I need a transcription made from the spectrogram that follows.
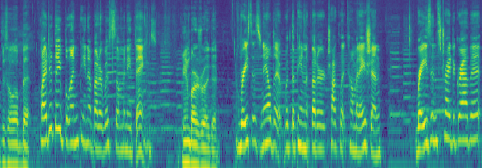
Just a little bit. Why did they blend peanut butter with so many things? Peanut butter is really good. Reese's nailed it with the peanut butter chocolate combination. Raisins tried to grab it.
